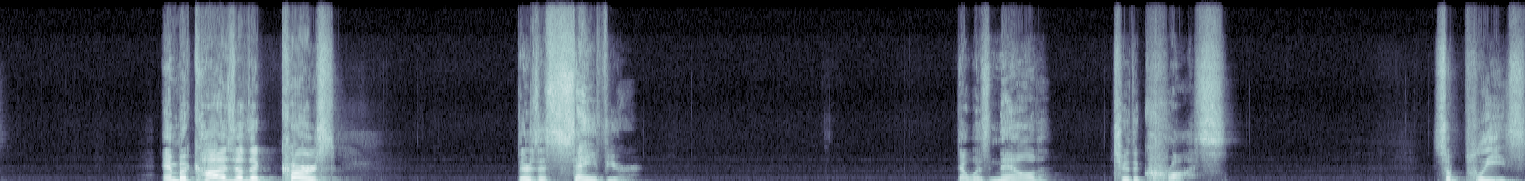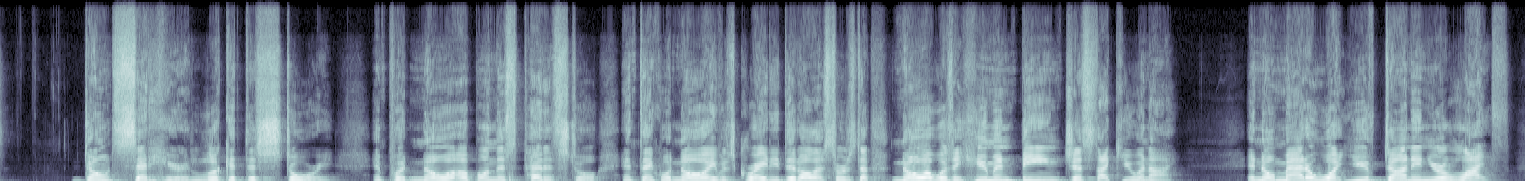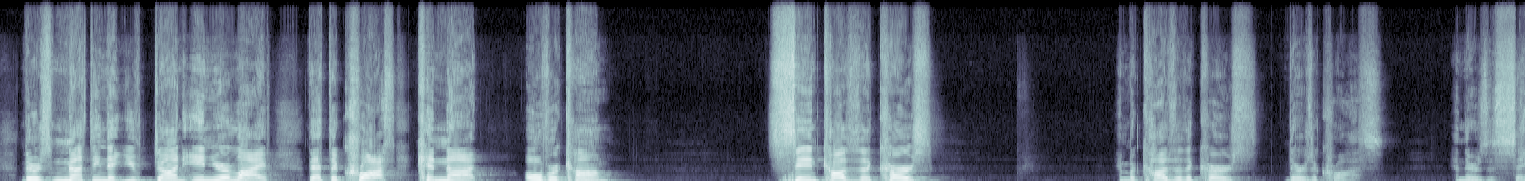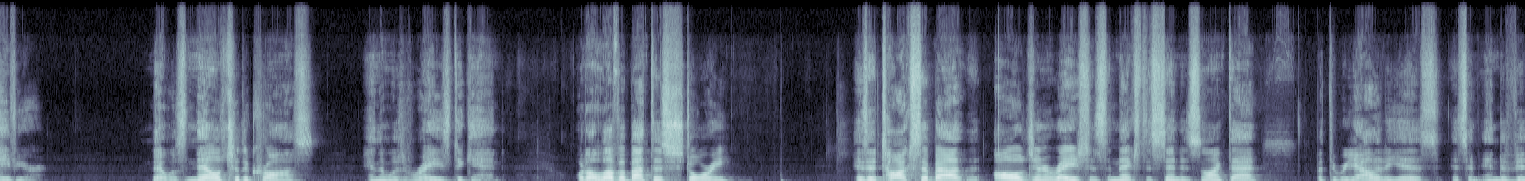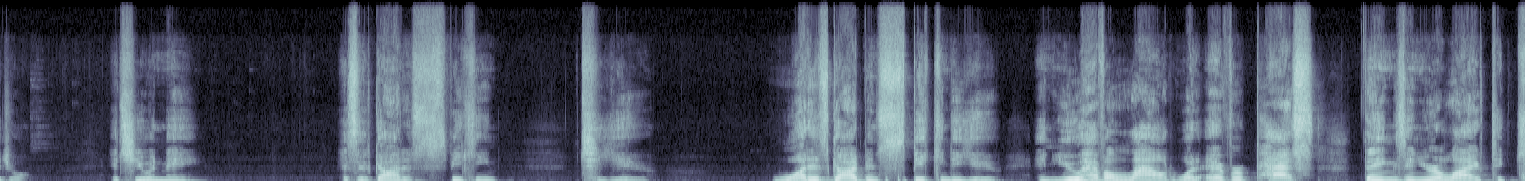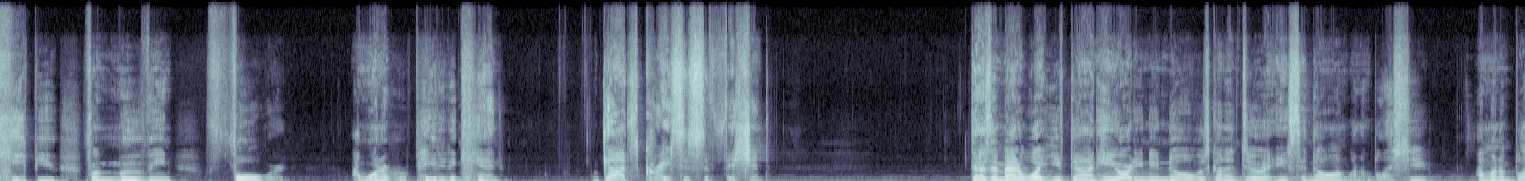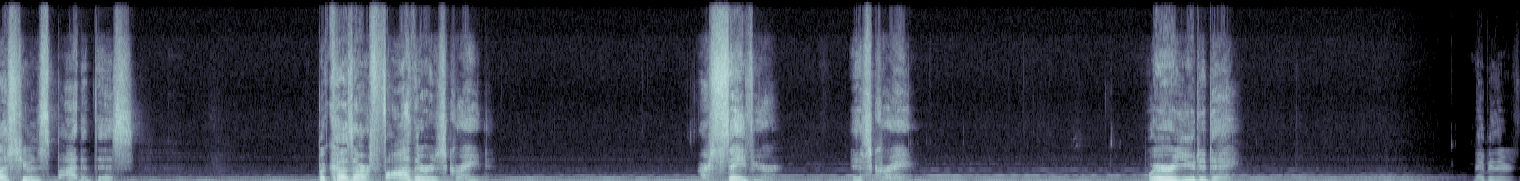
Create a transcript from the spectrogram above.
And because of the curse, there's a Savior that was nailed to the cross. So please, don't sit here and look at this story and put Noah up on this pedestal and think, well, Noah, he was great. He did all that sort of stuff. Noah was a human being just like you and I. And no matter what you've done in your life, there's nothing that you've done in your life that the cross cannot overcome. Sin causes a curse, and because of the curse, there's a cross and there's a Savior that was nailed to the cross and then was raised again. What I love about this story is it talks about all generations, the next descendants, and like that. But the reality is, it's an individual. It's you and me. It's if God is speaking to you. What has God been speaking to you? and you have allowed whatever past things in your life to keep you from moving forward. I want to repeat it again. God's grace is sufficient. Doesn't matter what you've done. He already knew Noah was going to do it. And he said, No, I'm going to bless you. I'm going to bless you in spite of this. Because our Father is great, our Savior is great. Where are you today? Maybe there's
